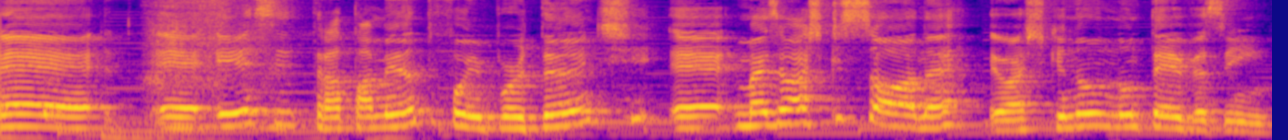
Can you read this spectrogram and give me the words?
É, é, esse tratamento foi importante, é, mas eu acho que só, né? Eu acho que não, não teve, assim.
